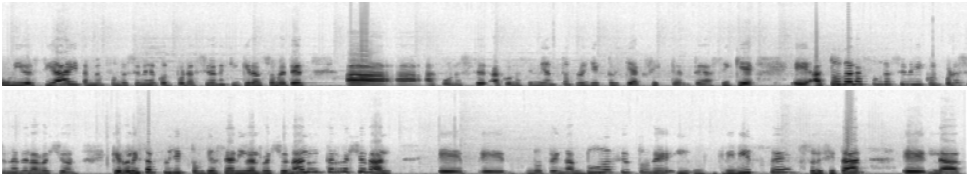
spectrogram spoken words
universidades y también fundaciones y corporaciones que quieran someter a, conocer, a conocimiento proyectos ya existentes. Así que eh, a todas las fundaciones y corporaciones de la región que realizan proyectos, ya sea a nivel regional o interregional, eh, no tengan duda ¿cierto? de inscribirse, solicitar la,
